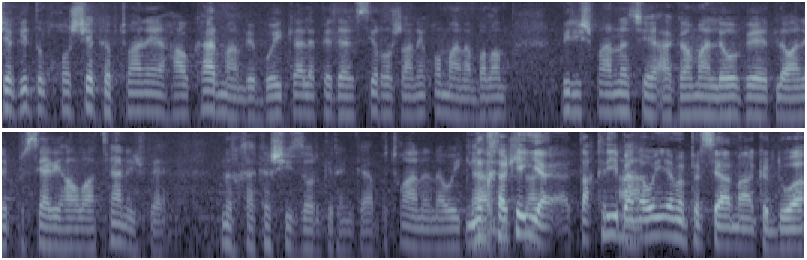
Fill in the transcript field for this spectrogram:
جێگەی دڵخۆشیە کە بتوانێت هاوکارمان بێ بۆی کە لە پێداویستی ڕۆژانەی خۆمانە بەڵام بریشمان نەچێ ئاگامان لەوە بێت لەوانەیە پرسیاری هاوڵاتیانیش بێت نرخەکەشی زۆر گرنگە بتواننەوەی نرخەکەی تقریبان ئەوەی ئێمە پرسیارمان کردووە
